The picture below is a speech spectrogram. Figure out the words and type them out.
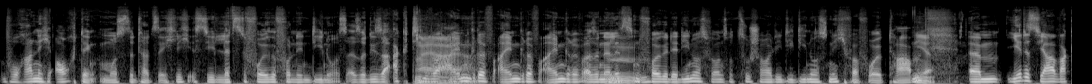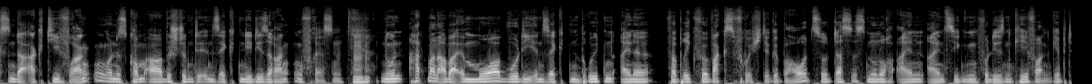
woran ich auch denken musste tatsächlich, ist die letzte Folge von den Dinos. Also dieser aktive ja. Eingriff, Eingriff, Eingriff. Also in der mhm. letzten Folge der Dinos für unsere Zuschauer, die die Dinos nicht verfolgt haben. Ja. Ähm, jedes Jahr wachsen da aktiv Ranken und es kommen aber bestimmte Insekten, die diese Ranken fressen. Mhm. Nun hat man aber im Moor, wo die Insekten brüten, eine Fabrik für Wachsfrüchte gebaut, sodass es nur noch einen einzigen von diesen Käfern gibt.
